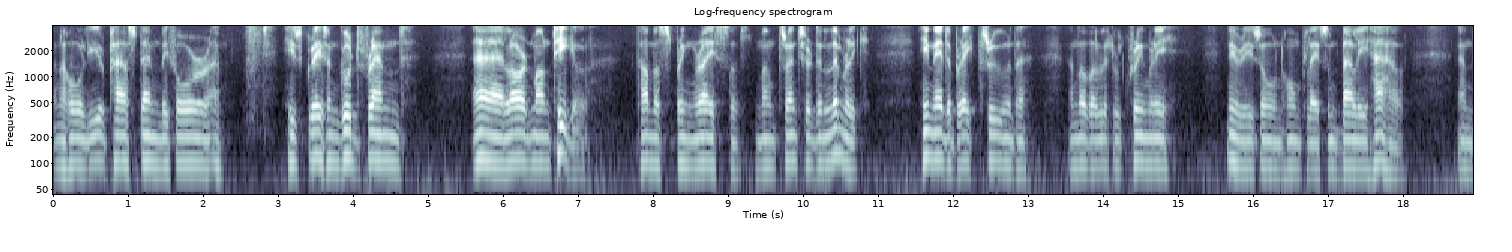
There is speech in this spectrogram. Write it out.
And a whole year passed then before uh, his great and good friend, uh, Lord Monteagle, Thomas Spring Rice of Mount Trenchard in Limerick, he made a breakthrough with a, another little creamery near his own home place in Ballyhahill. And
